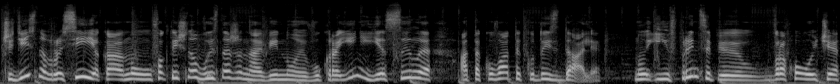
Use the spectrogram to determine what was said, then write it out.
Чи дійсно в Росії, яка ну фактично виснажена війною в Україні, є сили атакувати кудись далі? Ну і в принципі, враховуючи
